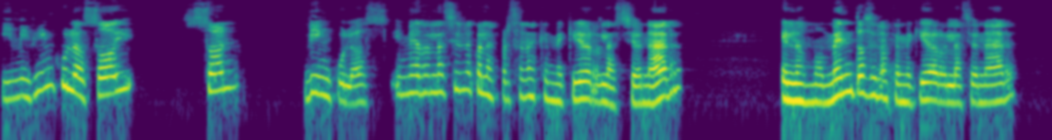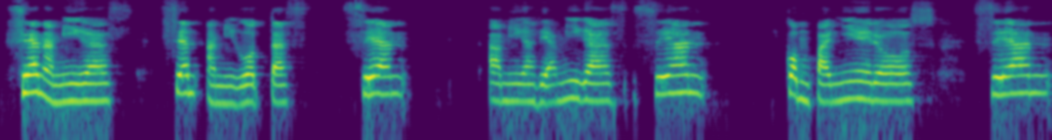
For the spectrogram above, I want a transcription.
Y mis vínculos hoy son vínculos y me relaciono con las personas que me quiero relacionar en los momentos en los que me quiero relacionar, sean amigas, sean amigotas, sean amigas de amigas, sean compañeros, sean,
